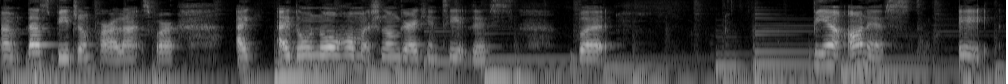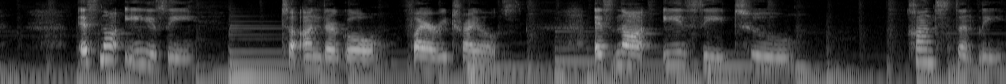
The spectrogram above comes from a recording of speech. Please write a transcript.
Um, that's Bajan parlance for, I I don't know how much longer I can take this, but being honest, it it's not easy to undergo fiery trials. It's not easy to constantly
